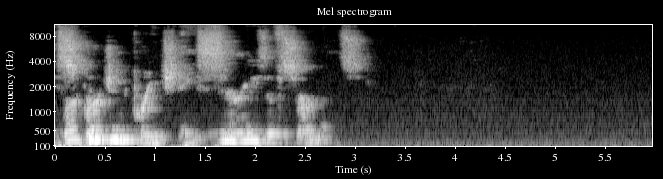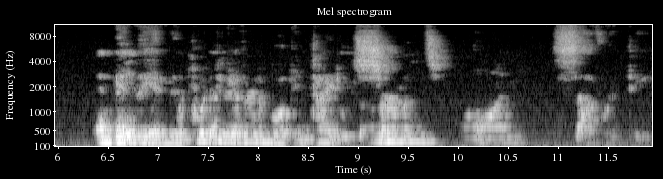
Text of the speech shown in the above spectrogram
Spurgeon preached a series of sermons, And and they had been put together in a book entitled Sermons on Sovereignty.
